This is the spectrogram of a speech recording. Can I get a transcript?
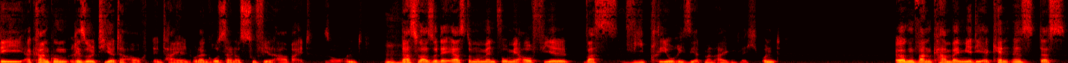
die Erkrankung resultierte auch in Teilen oder in Großteilen aus zu viel Arbeit. So. Und Mhm. Das war so der erste Moment, wo mir auffiel, was, wie priorisiert man eigentlich? Und irgendwann kam bei mir die Erkenntnis, dass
